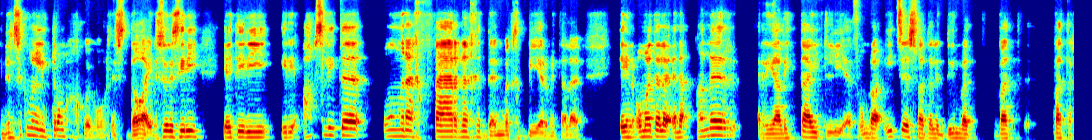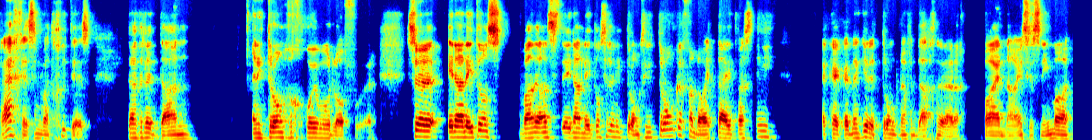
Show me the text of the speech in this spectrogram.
En dis hoekom hulle in die tronk gegooi word. Dis daai. So dis hierdie jy het hierdie hierdie absolute onregverdige ding wat gebeur met hulle en omdat hulle in 'n ander realiteit leef, omdat daar iets is wat hulle doen wat wat wat reg is en wat goed is, dat hulle dan in die tronk gegooi word daarvoor. So en dan het ons wanneer ons en dan het ons hulle in die tronk. So die tronke van daai tyd was nie ek kyk ek dink jy die tronk nou vandag nou regtig baie nice is nie, maar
